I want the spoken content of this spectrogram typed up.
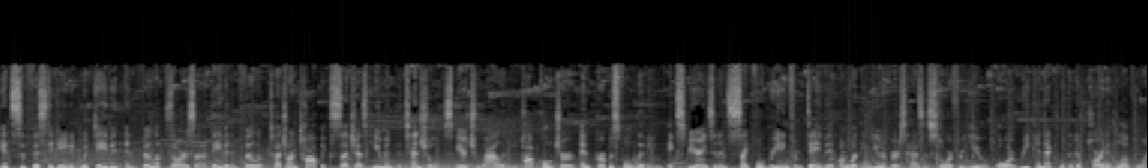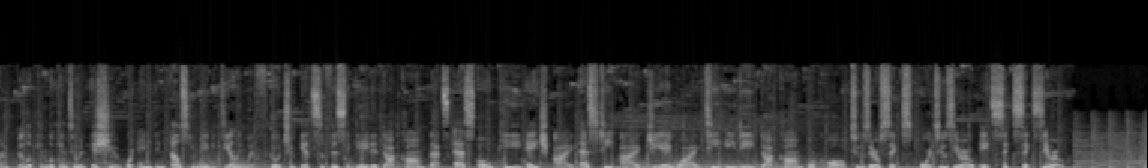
Get sophisticated with David and Philip Zarza. David and Philip touch on topics such as human potential, spirituality, pop culture, and purposeful living. Experience an insightful reading from David on what the universe has in store for you, or reconnect with a departed loved one. Philip can look into an issue or anything else you may be dealing with. Go to getsophistigayted.com. That's S O P H I S T I G A Y T E D.com or call 206 420 8660.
